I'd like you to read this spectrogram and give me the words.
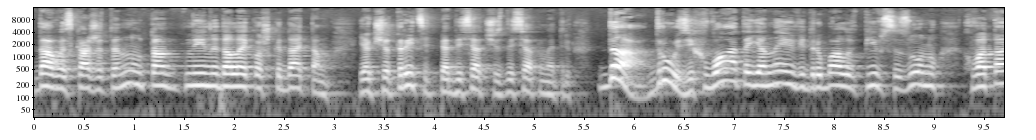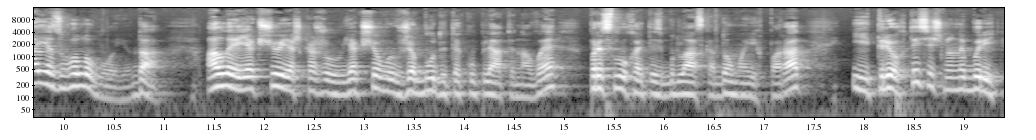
Да, ви скажете, ну там недалеко ж кидать, там, якщо 30, 50, 60 метрів. Да, друзі, хватає, я нею відрибалив пів сезону, хватає з головою. Да. Але якщо я ж кажу, якщо ви вже будете купляти нове, прислухайтесь, будь ласка, до моїх порад. І трьохтисячну не беріть.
